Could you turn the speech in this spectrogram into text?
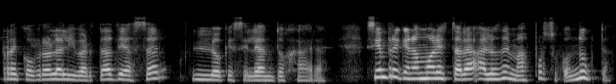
recobró la libertad de hacer lo que se le antojara, siempre que no molestara a los demás por su conducta.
